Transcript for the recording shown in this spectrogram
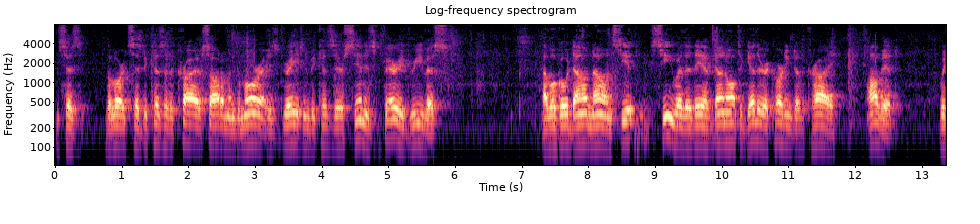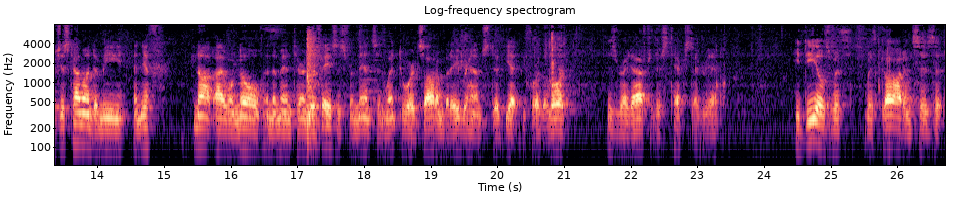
he says, the Lord said, because of the cry of Sodom and Gomorrah is great and because their sin is very grievous, I will go down now and see, it, see whether they have done altogether according to the cry of it, which has come unto me, and if not, I will know. And the men turned their faces from thence and went toward Sodom, but Abraham stood yet before the Lord. This is right after this text I read. He deals with, with God and says that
